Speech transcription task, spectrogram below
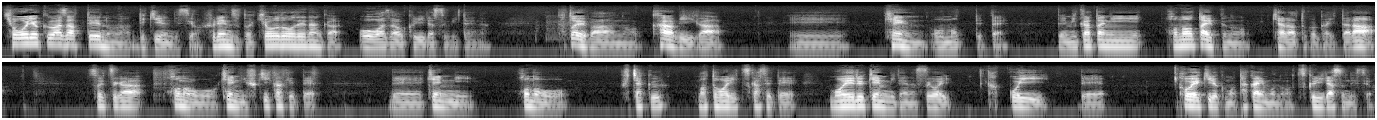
協力技っていうのができるんですよ。フレンズと共同でなんか大技を繰り出すみたいな。例えばあのカービィが、えー剣を持っててで味方に炎タイプのキャラとかがいたらそいつが炎を剣に吹きかけてで剣に炎を付着まとわりつかせて燃える剣みたいなすごいかっこいいで攻撃力も高いものを作り出すんですよ。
